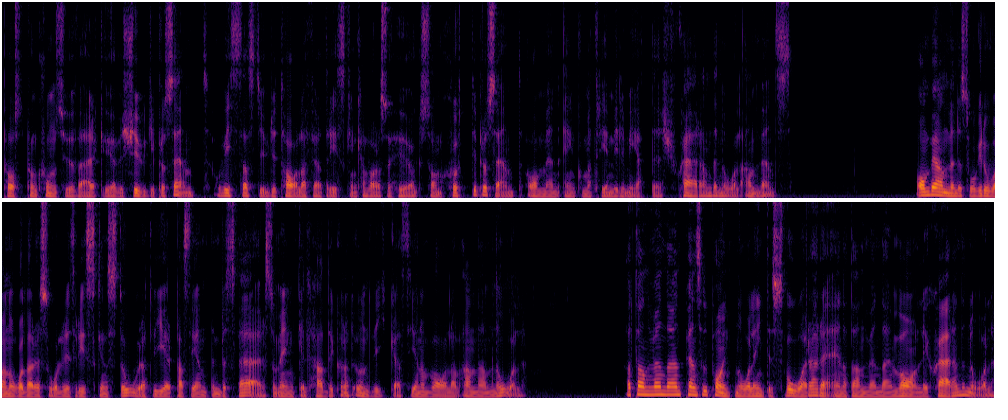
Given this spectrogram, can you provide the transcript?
postpunktionshuvudvärk över 20% och vissa studier talar för att risken kan vara så hög som 70% om en 1,3 mm skärande nål används. Om vi använder så grova nålar är således risken stor att vi ger patienten besvär som enkelt hade kunnat undvikas genom val av annan nål. Att använda en pencil point-nål är inte svårare än att använda en vanlig skärande nål,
